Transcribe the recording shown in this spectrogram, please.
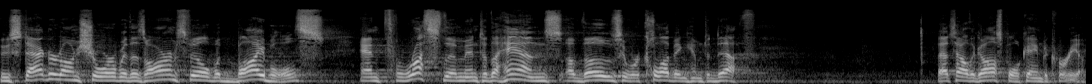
who staggered on shore with his arms filled with Bibles and thrust them into the hands of those who were clubbing him to death. That's how the gospel came to Korea.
